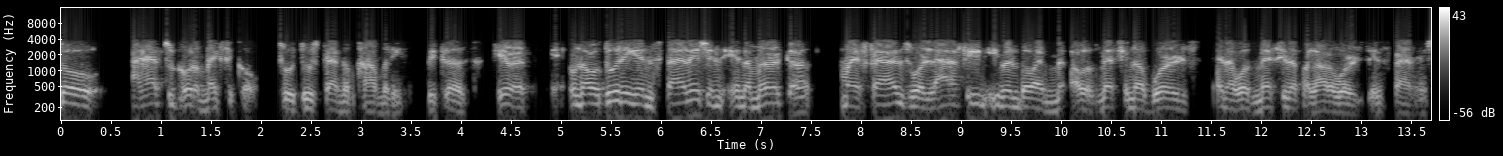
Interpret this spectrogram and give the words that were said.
So I had to go to Mexico to do stand up comedy because here when I was doing it in Spanish in, in America, my fans were laughing even though I, I was messing up words and I was messing up a lot of words in Spanish.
